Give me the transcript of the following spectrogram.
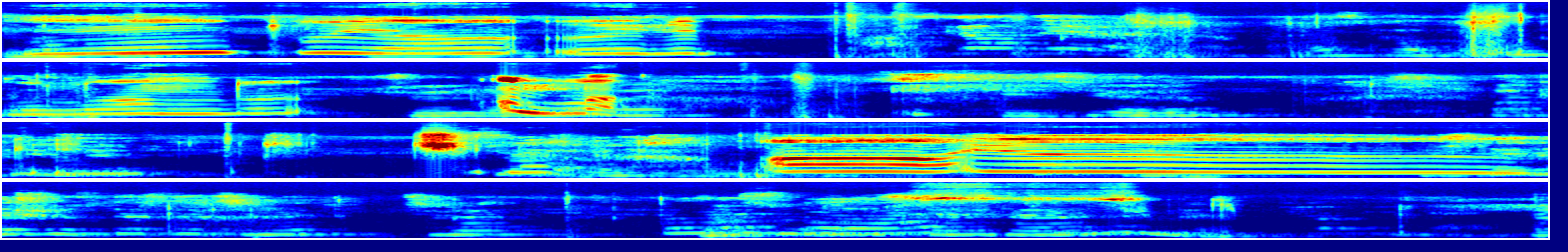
Ne oldu ya? Öyle bulandı. Allah. Kesiyorum. Bakayım. Çiler. Hayır. Müşteriye göster saçını. Çırak. Nasıl oldu müşteri beğendin mi? He?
